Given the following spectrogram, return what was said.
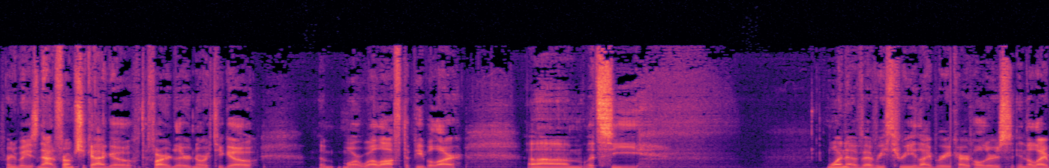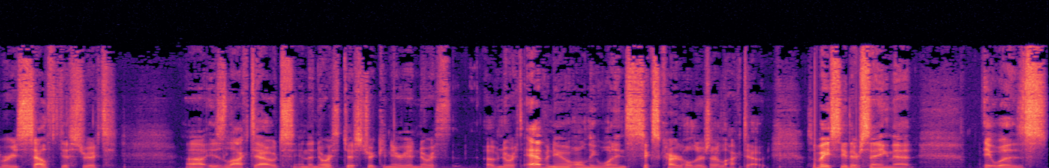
for anybody who's not from Chicago, the farther north you go, the more well off the people are. Um, let's see. One of every three library card holders in the library's South District uh, is locked out. In the North District and area north of North Avenue, only one in six card holders are locked out. So basically, they're saying that it was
